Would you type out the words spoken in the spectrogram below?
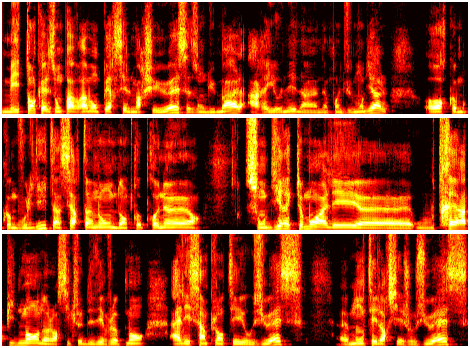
Mais tant qu'elles n'ont pas vraiment percé le marché US, elles ont du mal à rayonner d'un point de vue mondial. Or, comme, comme vous le dites, un certain nombre d'entrepreneurs sont directement allés euh, ou très rapidement dans leur cycle de développement aller s'implanter aux US, euh, monter leur siège aux US,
